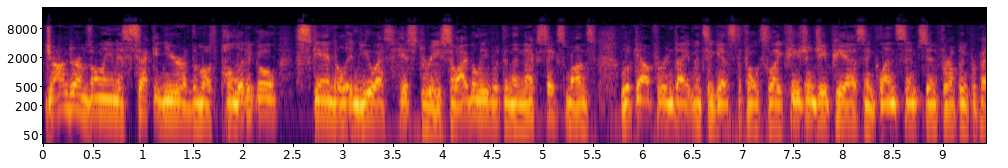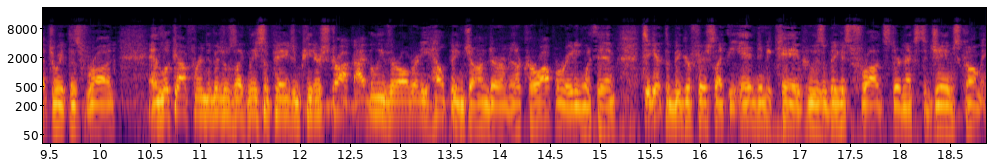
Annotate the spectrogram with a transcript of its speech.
John Durham's only in his second year of the most political scandal in U.S. history. So I believe within the next six months, look out for indictments against the folks like Fusion GPS and Glenn Simpson for helping perpetuate this fraud. And look out for individuals like Lisa Page and Peter Strzok. I believe they're already helping John Durham. They're cooperating with him to get the bigger fish like the Andy McCabe, who is the biggest fraudster next to James Comey.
